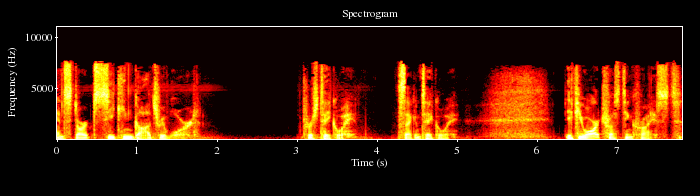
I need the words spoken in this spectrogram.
and start seeking God's reward. First takeaway. Second takeaway. If you are trusting Christ,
